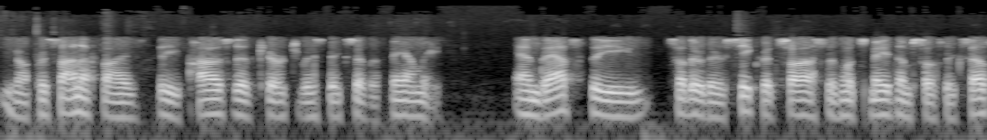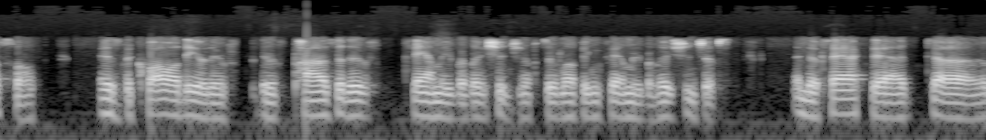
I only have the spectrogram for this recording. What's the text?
you know, personifies the positive characteristics of a family. And that's the so they're their secret sauce and what's made them so successful is the quality of their their positive family relationships, their loving family relationships and the fact that uh,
